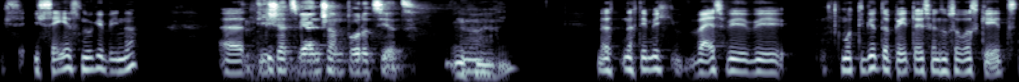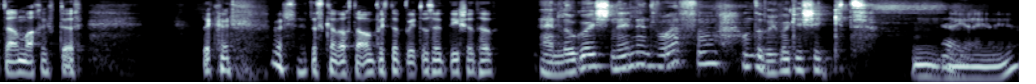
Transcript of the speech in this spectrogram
ich, ich sehe jetzt nur Gewinner. Äh, Die T-Shirts werden schon produziert. Mhm. nach, nachdem ich weiß, wie, wie motiviert der Peter ist, wenn es um sowas geht, da mache ich das. Da kann, das kann auch dauern, bis der Peter sein T-Shirt hat. Ein Logo ist schnell entworfen und rübergeschickt. Mhm. Ja, ja, ja, ja.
